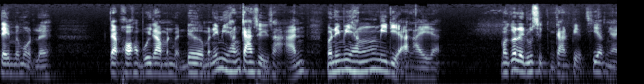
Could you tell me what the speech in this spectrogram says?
เต็มไปหมดเลย แต่พอของบุรีรัมย์มันเหมือนเดิม มันไม่มีทั้งการสื่อสาร มันไม่มีทั้ง media อะไรอะมันก็เลยรู้สึกถึงการเปรียบเทียบไง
